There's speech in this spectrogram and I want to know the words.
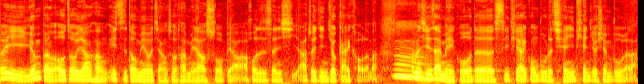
所以原本欧洲央行一直都没有讲说他们要缩表啊，或者是升息啊，最近就改口了嘛。嗯，他们其实在美国的 CPI 公布的前一天就宣布了啦，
